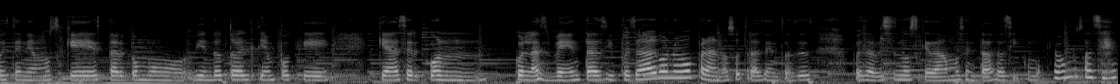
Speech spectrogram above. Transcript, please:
pues teníamos que estar como viendo todo el tiempo qué, hacer con, con las ventas y pues era algo nuevo para nosotras, entonces pues a veces nos quedábamos sentadas así como, ¿qué vamos a hacer?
